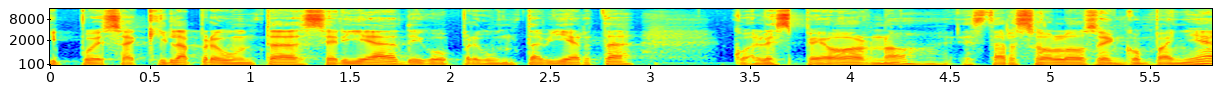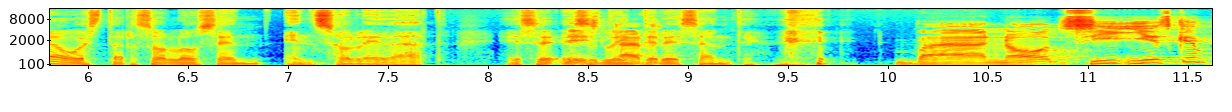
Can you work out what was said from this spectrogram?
Y pues aquí la pregunta sería, digo, pregunta abierta, ¿cuál es peor, no? ¿Estar solos en compañía o estar solos en, en soledad? Ese, eso es lo interesante. Va, no, sí, y es que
